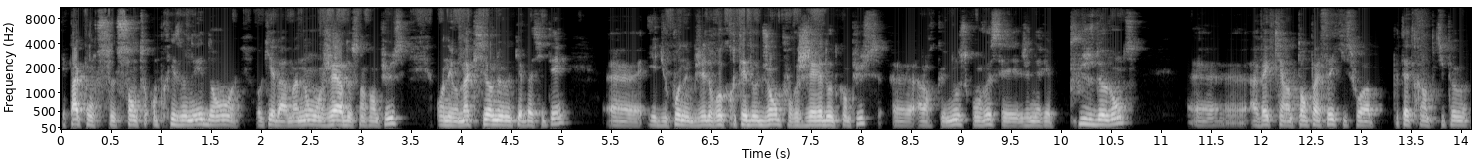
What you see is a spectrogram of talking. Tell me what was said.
et pas qu'on se sente emprisonné dans ok bah maintenant on gère 200 campus, on est au maximum de notre capacité euh, et du coup on est obligé de recruter d'autres gens pour gérer d'autres campus euh, alors que nous ce qu'on veut c'est générer plus de ventes euh, avec un temps passé qui soit peut-être un petit peu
